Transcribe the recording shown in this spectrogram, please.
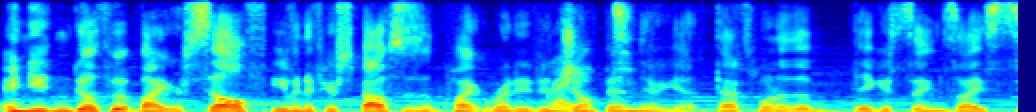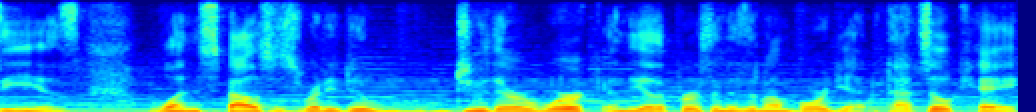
And you can go through it by yourself, even if your spouse isn't quite ready to jump in there yet. That's one of the biggest things I see is one spouse is ready to do their work and the other person isn't on board yet. That's okay.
